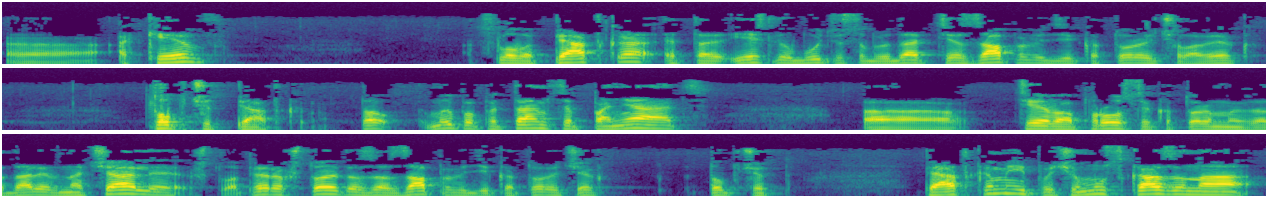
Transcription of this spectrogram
э, акев, от слова пятка, это если вы будете соблюдать те заповеди, которые человек топчет пятками. То мы попытаемся понять э, те вопросы, которые мы задали в начале, что, во-первых, что это за заповеди, которые человек топчет пятками, и почему сказано,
